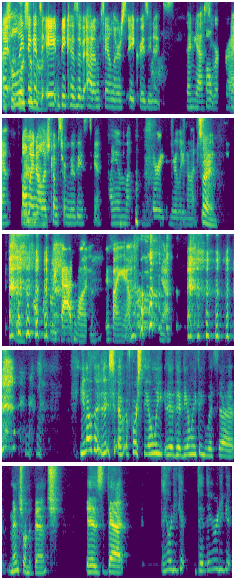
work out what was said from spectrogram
I said- only I think said it's that. eight because of Adam Sandler's Eight Crazy Nights. Then yes, Oh, you are correct. Yeah. All There my you go. knowledge comes from movies. Yeah. I am very clearly not Same. a really bad one if I am. yeah. You know, the, this- of of course, the only the, the- the only thing with uh, Mensch on the bench is that they already get they, they already get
